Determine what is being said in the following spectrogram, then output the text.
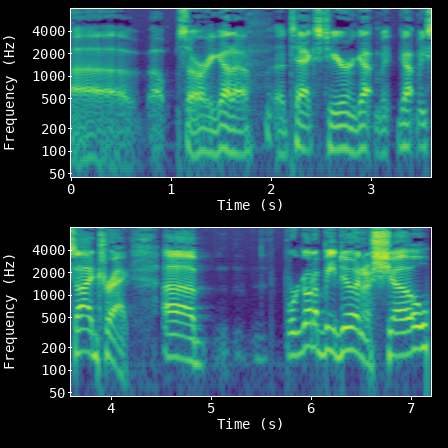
uh, oh, sorry, got a, a, text here and got me got me sidetracked. Uh, we're going to be doing a show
